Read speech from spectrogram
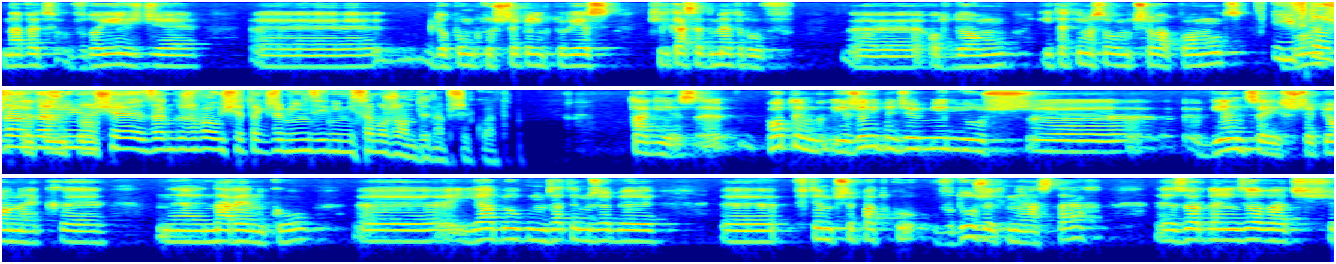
nawet w dojeździe do punktu szczepień, który jest kilkaset metrów E, od domu i takim osobom trzeba pomóc. I w to zaangażują się, zaangażowały się także między innymi samorządy na przykład. Tak jest. E, potem, jeżeli będziemy mieli już e, więcej szczepionek na rynku, ja byłbym za tym, żeby w tym przypadku w dużych miastach zorganizować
